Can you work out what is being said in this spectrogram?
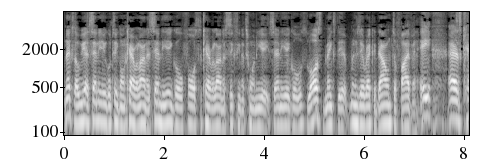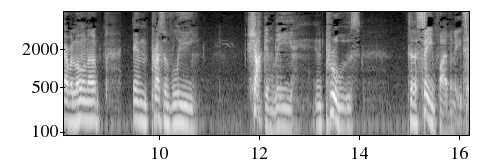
Next up, we had San Diego take on Carolina. San Diego falls to Carolina, sixteen to twenty-eight. San Diego's loss makes their brings their record down to five and eight, as Carolina impressively, shockingly improves to the same five and eight.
